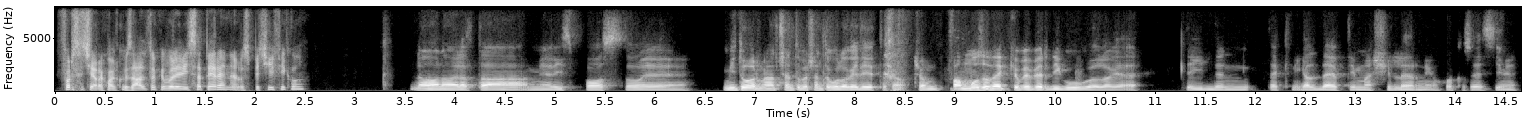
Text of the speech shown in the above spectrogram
forse c'era qualcos'altro che volevi sapere nello specifico? No, no, in realtà mi hai risposto e mi torna al 100% quello che hai detto. C'è un famoso vecchio paper di Google che The Hidden Technical Depth in Machine Learning o qualcosa di simile,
